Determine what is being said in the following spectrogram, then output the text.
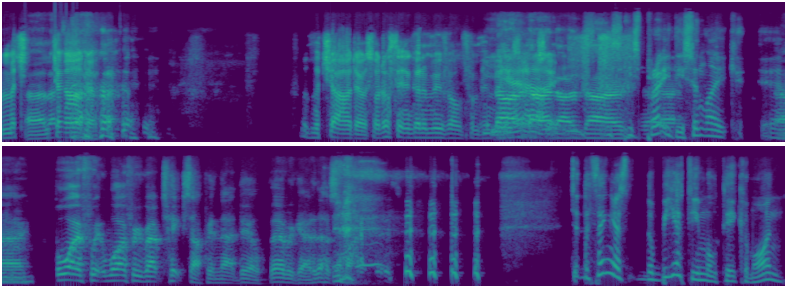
Mach- Uh, Machado. Machado. So I don't think they're going to move on from him. No, yet, no, no, no. he's, he's pretty Uh, decent. Like, um, uh, But what if we what if we wrapped Hicks up in that deal? There we go. That's Yeah. fine. the thing is, there'll be a team will take him on.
